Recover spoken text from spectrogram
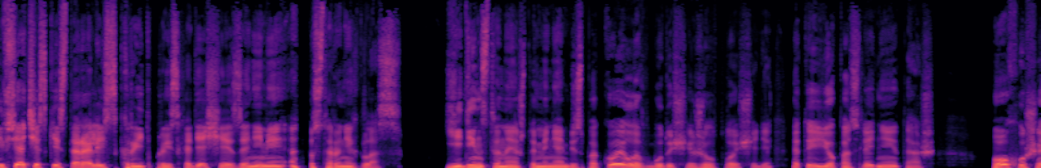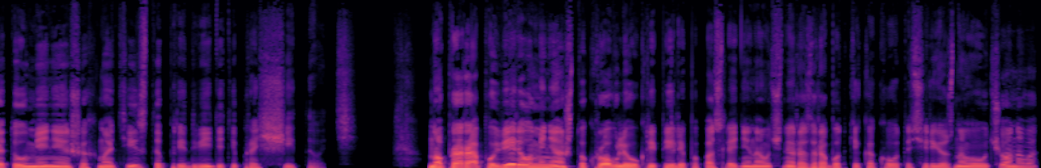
и всячески старались скрыть происходящее за ними от посторонних глаз. Единственное, что меня беспокоило в будущей жилплощади, это ее последний этаж. Ох уж это умение шахматиста предвидеть и просчитывать. Но прораб уверил меня, что кровлю укрепили по последней научной разработке какого-то серьезного ученого,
